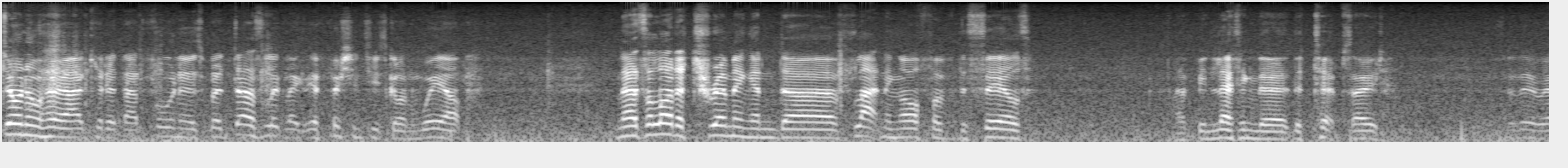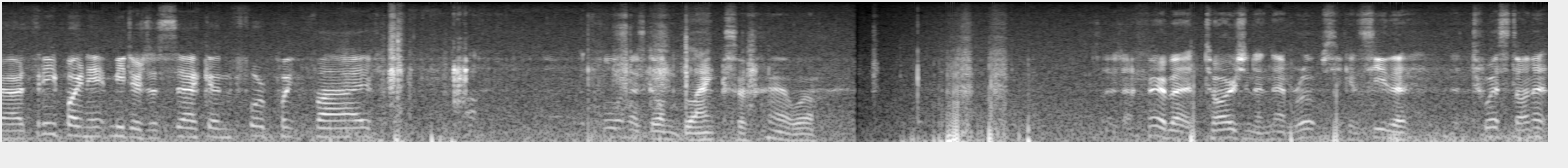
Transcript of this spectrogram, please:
Don't know how accurate that phone is, but it does look like the efficiency's gone way up. And that's a lot of trimming and uh, flattening off of the sails. I've been letting the, the tips out. So there we are, 3.8 meters a second, 4.5. Oh, phone has gone blank, so yeah, oh, well. So there's a fair bit of torsion in them ropes. You can see the, the twist on it.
